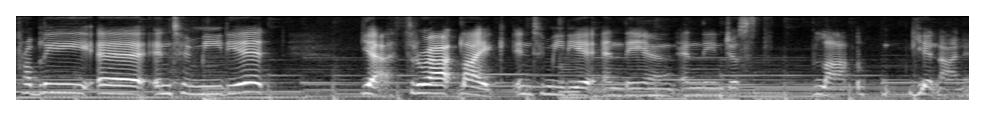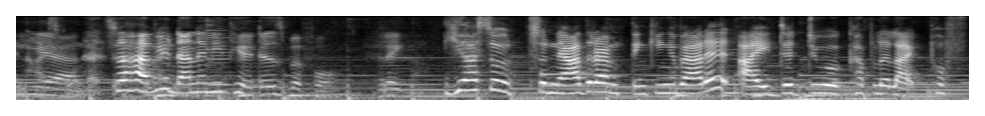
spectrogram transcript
probably uh, intermediate. Yeah, throughout like intermediate and then Yeah. and then just la- year nine in high yeah school. That's so it. have you done any theaters before like Yeah, so so now that I'm thinking about it, I did do a couple of like perf-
